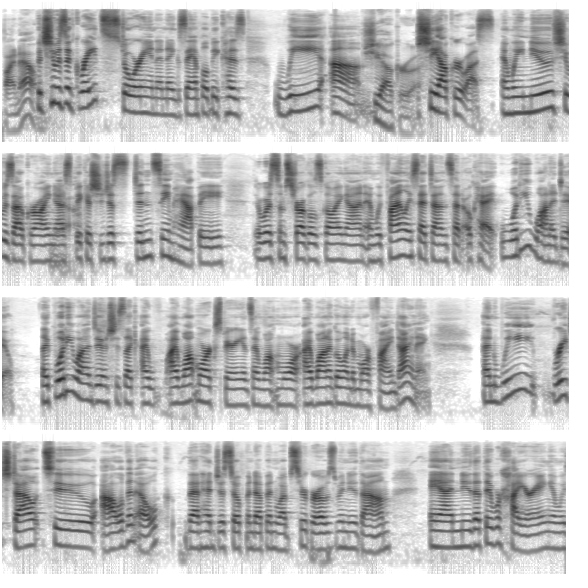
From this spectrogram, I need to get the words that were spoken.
find out. but she was a great story and an example because we um, she outgrew us. she outgrew us. And we knew she was outgrowing us because she just didn't seem happy. There was some struggles going on. And we finally sat down and said okay what do you want to do? Like what do you want to do? And she's like i, I want more experience. I want more i want to go into more fine dining. And we reached out to Olive and Oak that had just opened up in Webster Groves. We knew them and knew that they were hiring. And we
